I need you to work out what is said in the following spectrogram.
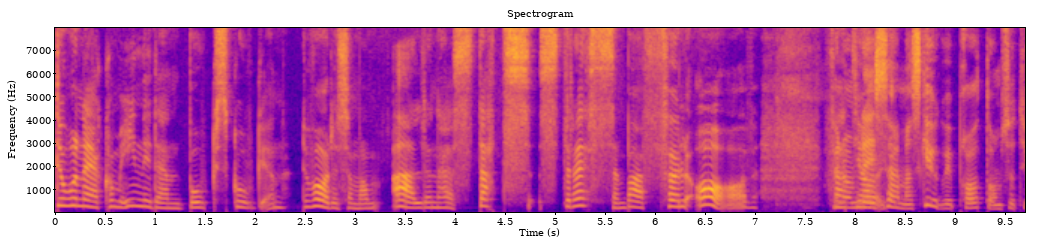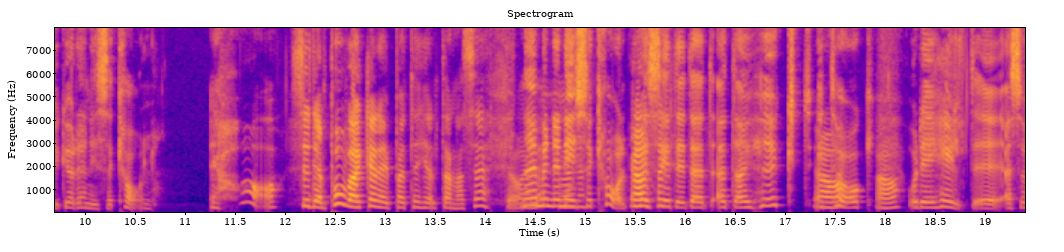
då när jag kom in i den bokskogen, då var det som om all den här stadsstressen bara föll av. För Men om det är jag, samma skog vi pratar om så tycker jag den är sakral. jaha, så den påverkar dig på ett helt annat sätt? Då, Nej eller? men den är sakral på Ja, det sättet att, att det är högt Ja. i tak Ja, och det är helt, eh, alltså,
